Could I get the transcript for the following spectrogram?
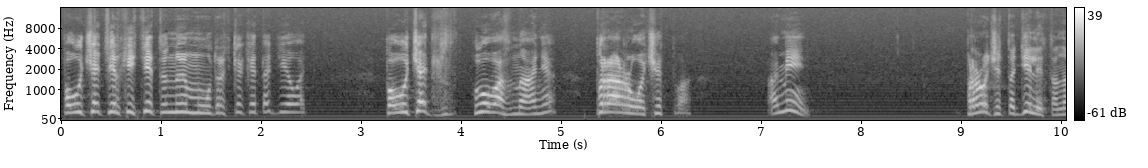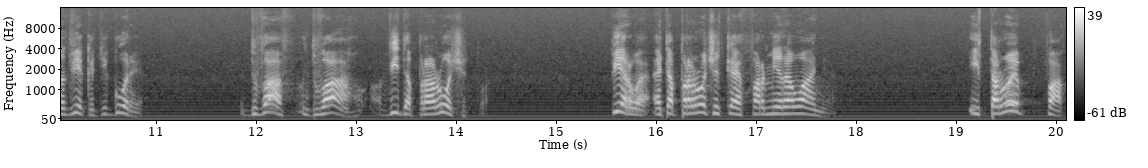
получать сверхъестественную мудрость, как это делать, получать слово знания, пророчество. Аминь. Пророчество делится на две категории. Два, два вида пророчества. Первое – это пророческое формирование. И второй факт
